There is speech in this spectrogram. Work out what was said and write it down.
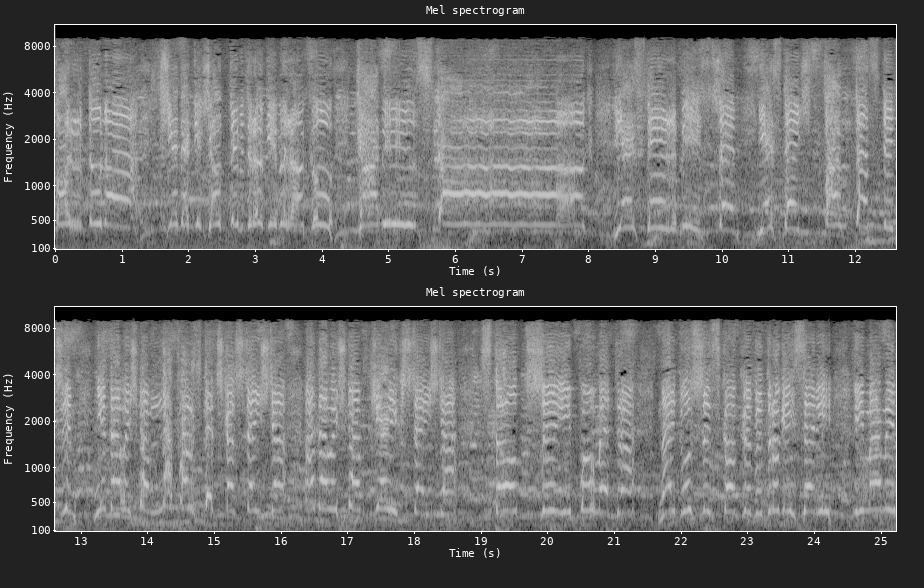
fortuna! W 72 roku Kamil Stok! Jesteś mistrzem! Jesteś fantastycznym! Nie dałeś nam naparsteczka szczęścia, a dałeś nam kielich szczęścia! 103,5 metra! Najdłuższy skok w drugiej i mamy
